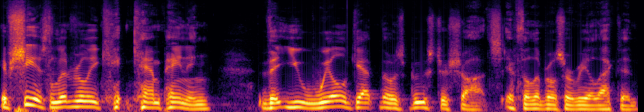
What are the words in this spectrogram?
if she is literally ca- campaigning that you will get those booster shots if the Liberals are reelected.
